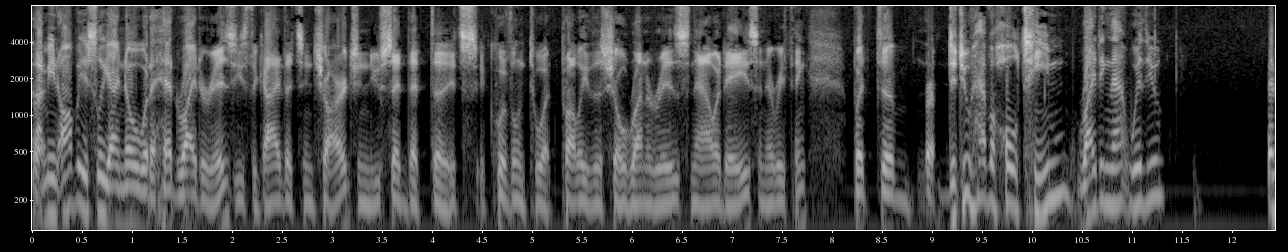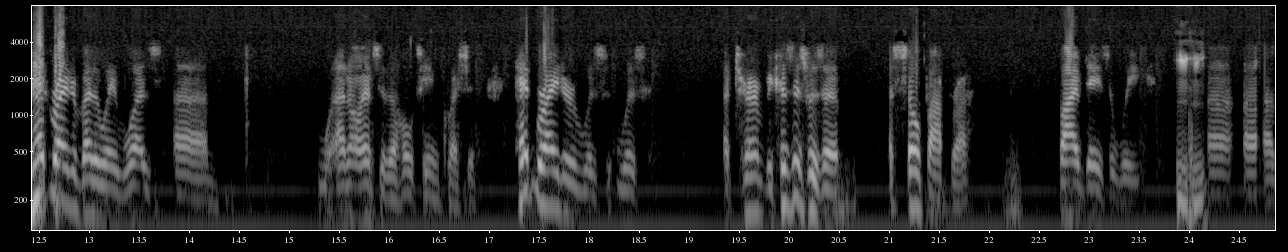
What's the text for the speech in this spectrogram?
I mean, obviously, I know what a head writer is. He's the guy that's in charge, and you said that uh, it's equivalent to what probably the showrunner is nowadays and everything. But uh, did you have a whole team writing that with you? And head writer, by the way, was um, I don't answer the whole team question. Head writer was was a term because this was a, a soap opera, five days a week. Hmm Uh, uh,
